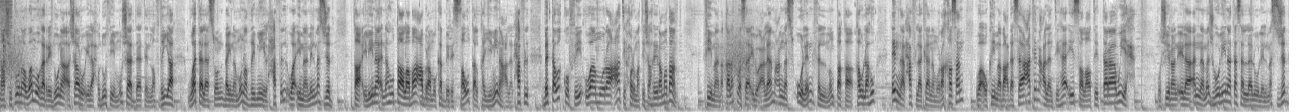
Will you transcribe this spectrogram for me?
ناشطون ومغردون أشاروا إلى حدوث مشادات لفظية وتلاسن بين منظمي الحفل وإمام المسجد قائلين أنه طالب عبر مكبر الصوت القيمين على الحفل بالتوقف ومراعاة حرمة شهر رمضان. فيما نقلت وسائل إعلام عن مسؤول في المنطقة قوله إن الحفل كان مرخصا وأقيم بعد ساعة على انتهاء صلاة التراويح مشيرا إلى أن مجهولين تسللوا للمسجد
